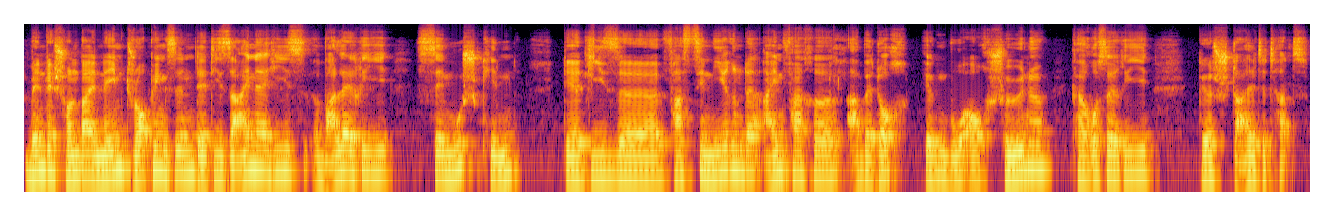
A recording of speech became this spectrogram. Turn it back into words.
Wenn wir schon bei Name-Dropping sind, der Designer hieß Valery Semushkin, der diese faszinierende, einfache, aber doch irgendwo auch schöne Karosserie gestaltet hat.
